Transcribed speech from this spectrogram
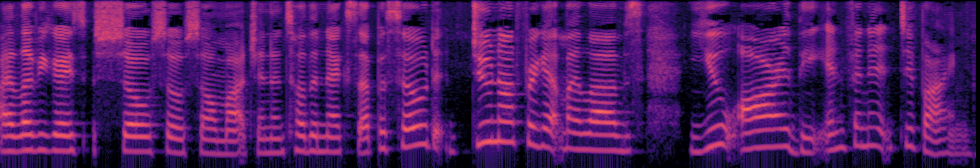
I love you guys so, so, so much. And until the next episode, do not forget, my loves, you are the infinite divine.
